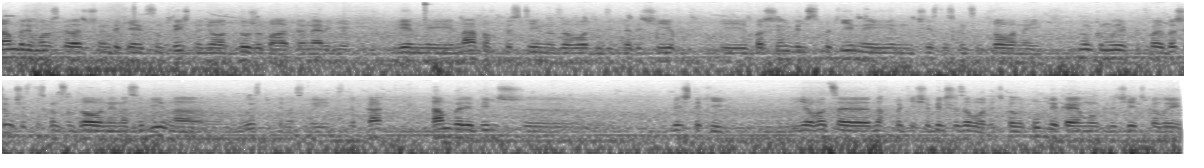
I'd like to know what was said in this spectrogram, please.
Тамбері можу сказати, що він такий ексцентричний, у нього дуже багато енергії. Він і натовп постійно заводить глядачів, і Баршим більш спокійний, він чисто сконцентрований. Ну, кому як підходить. Баршим чисто сконцентрований на собі, на виступі, на своїх стрибках. Тамбері більш, е, більш такий. Його це навпаки ще більше заводить, коли публіка йому кричить, коли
